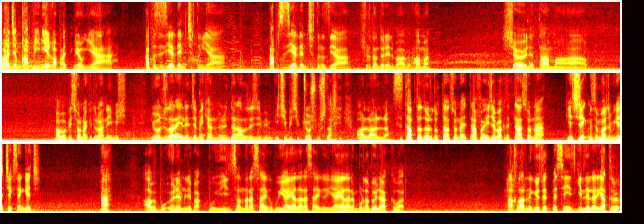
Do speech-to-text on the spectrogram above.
Bacım kapıyı niye kapatmıyorsun ya? Kapısız yerden çıktın ya? Kapısız yerden çıktınız ya? Şuradan dönelim abi aman. Şöyle tamam. Baba bir sonraki durak neymiş? Yolculara eğlence mekanının önünden al Recep'im. İçip içip coşmuşlar. Allah Allah. Stopta durduktan sonra etrafa iyice baktıktan sonra geçecek misin bacım? Geçeceksen geç. Hah. Abi bu önemli bak. Bu insanlara saygı, bu yayalara saygı. Yayaların burada böyle hakkı var. Haklarını gözetmezseniz gelirler yatırır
